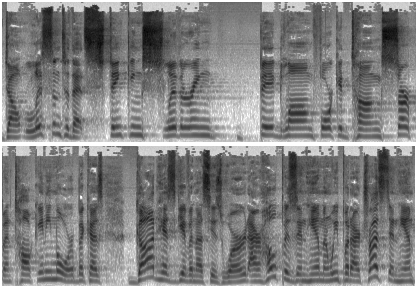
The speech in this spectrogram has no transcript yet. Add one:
Don't listen to that stinking, slithering, big, long, forked tongue serpent talk anymore because God has given us His word. Our hope is in Him and we put our trust in Him.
